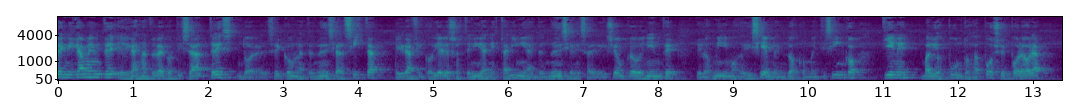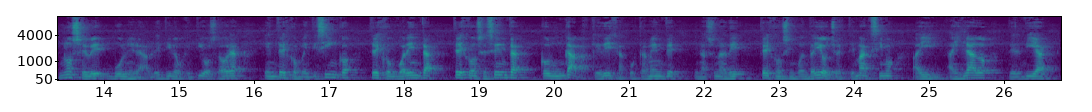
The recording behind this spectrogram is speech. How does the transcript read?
Técnicamente, el gas natural cotiza a 3 dólares, ¿eh? con una tendencia alcista, el gráfico diario sostenida en esta línea de tendencia en esa dirección proveniente de los mínimos de diciembre en 2,25, tiene varios puntos de apoyo y por ahora no se ve vulnerable. Tiene objetivos ahora en 3,25, 3,40, 3,60, con un gap que deja justamente en la zona de 3,58, este máximo ahí aislado del día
